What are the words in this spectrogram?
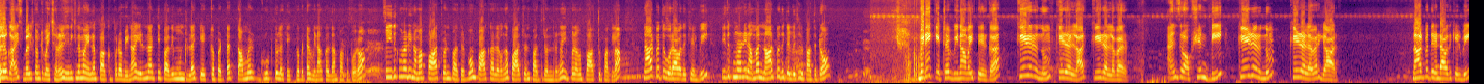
Hello guys welcome to my channel இன்றைக்கி நம்ம என்ன பார்க்க போகிறோம் அப்படின்னா இரண்டாயிரத்தி பதிமூன்றில் கேட்கப்பட்ட தமிழ் குரூப் டூவில் கேட்கப்பட்ட வினாக்கள் தான் பார்க்க போகிறோம் ஸோ இதுக்கு முன்னாடி நம்ம பார்ட் ஒன் பார்த்துருப்போம். பார்க்காதவங்க பார்ட் ஒன் பார்த்துட்டு வந்துருங்க. இப்போ நம்ம பார்ட் டூ பார்க்கலாம். நாற்பத்தி ஓராவது கேள்வி. இதுக்கு முன்னாடி நம்ம நாற்பது கேள்விகள் பார்த்துட்டோம். விடைக்கேற்ற வினாவை தேர்க. கீழிருந்தும் கீழல்லார் கீழல்லவர். ஆன்சர் ஆப்ஷன் பி கீழிருந்தும் கீழல்லவர் யார்? நாற்பத்தி ரெண்டாவது கேள்வி.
